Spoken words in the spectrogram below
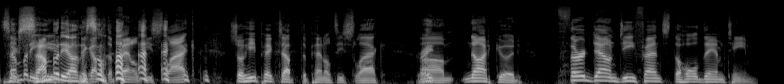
somebody, somebody on the pick up the penalty slack. So he picked up the penalty slack. Um, not good. Third down defense, the whole damn team.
